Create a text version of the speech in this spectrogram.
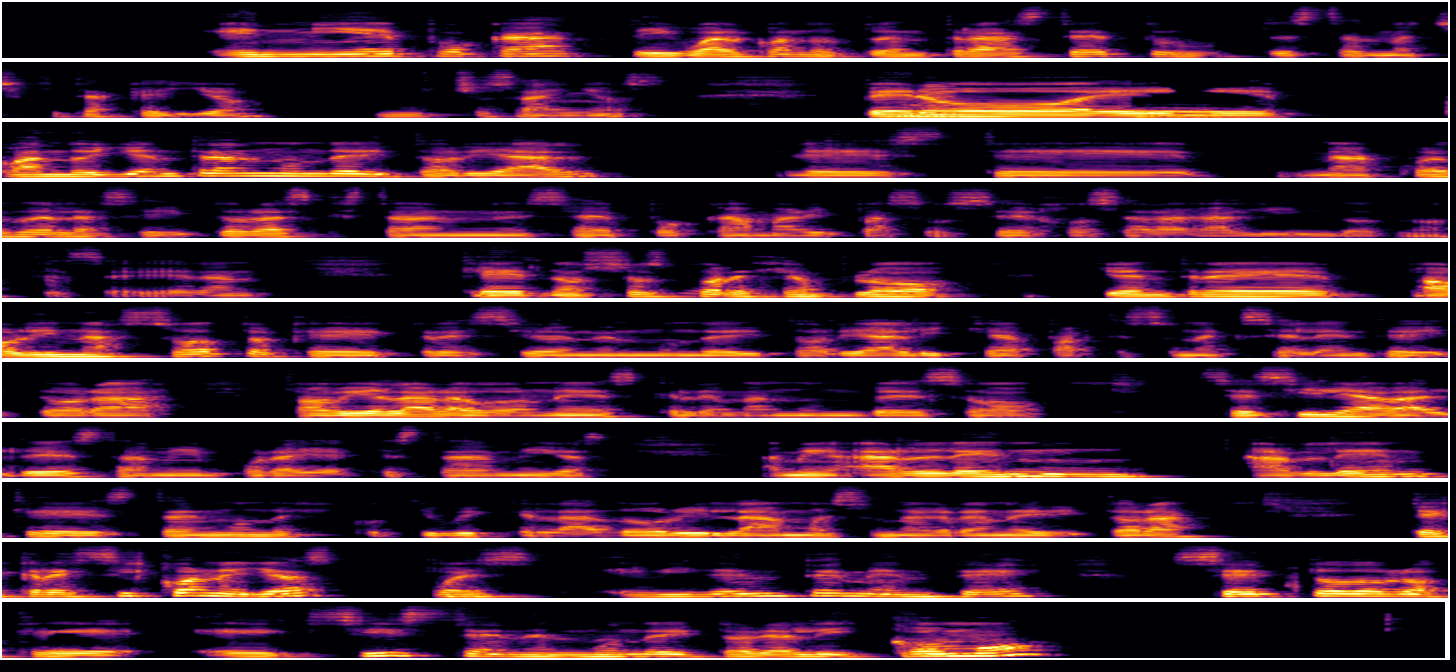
en mi época, igual cuando tú entraste, tú, estás más chiquita que yo, muchos años, pero eh, cuando yo entré al mundo editorial, este, me acuerdo de las editoras que estaban en esa época, Maripaz Osejo, Sara Galindo, ¿no? Que se eran, que nosotros, por ejemplo, yo entré Paulina Soto, que creció en el mundo editorial y que aparte es una excelente editora, Fabiola Aragonés, que le mando un beso, Cecilia Valdés, también por allá, que está amigas, a mí, Arlene, Arlene, que está en mundo ejecutivo y que la adoro y la amo, es una gran editora, que crecí con ellas, pues evidentemente sé todo lo que existe en el mundo editorial y cómo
